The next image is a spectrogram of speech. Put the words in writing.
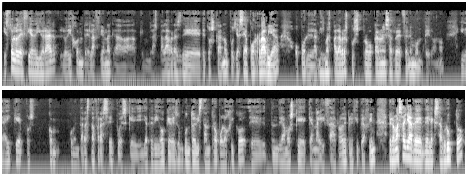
Y esto lo decía de llorar, lo dijo en relación a, a que las palabras de, de Toscano, pues ya sea por rabia o por las mismas palabras, pues provocaron esa reacción en Montero, ¿no? Y de ahí que, pues, comentar esta frase, pues que ya te digo que desde un punto de vista antropológico eh, tendríamos que, analizar, ¿no? De principio a fin. Pero más allá de- del exabrupto,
